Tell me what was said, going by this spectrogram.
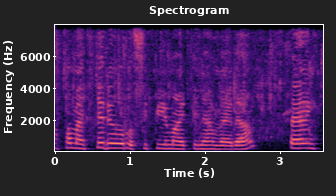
അപ്പോൾ മറ്റൊരു റെസിപ്പിയുമായിട്ട് ഞാൻ വരാം. താങ്ക്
